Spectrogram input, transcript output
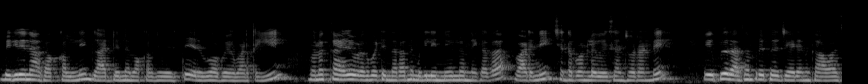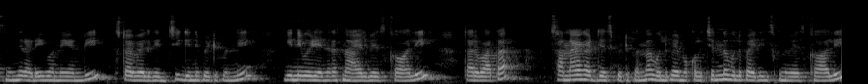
మిగిలిన తొక్కల్ని గార్డెన్లో మొక్కలకి వేస్తే ఎరువు ఉపయోగపడతాయి. మునక్కాయలు ఉడకబెట్టిన తర్వాత మిగిలిన నీళ్ళు ఉన్నాయి కదా వాటిని చింతపండులో వేసాను చూడండి. ఇప్పుడు రసం ప్రిపేర్ చేయడానికి కావాల్సింది రెడీగా ఉన్నాయండి. స్టవ్ వెలిగించి గిన్నె పెట్టుకుని గిన్నె వేడి అయిన తర్వాత ఆయిల్ వేసుకోవాలి. తర్వాత సన్నగా కట్ చేసి పెట్టుకున్న ఉల్లిపాయ ముక్కలు చిన్న ఉల్లిపాయ తీసుకుని వేసుకోవాలి.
